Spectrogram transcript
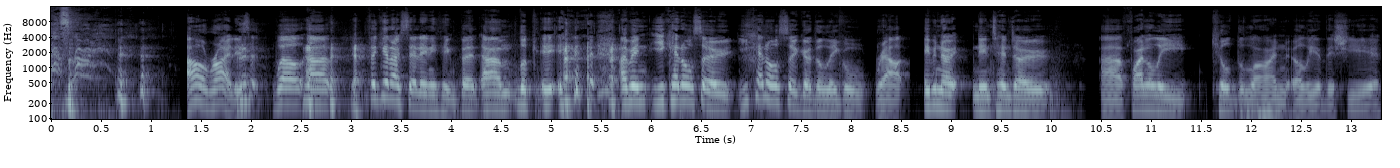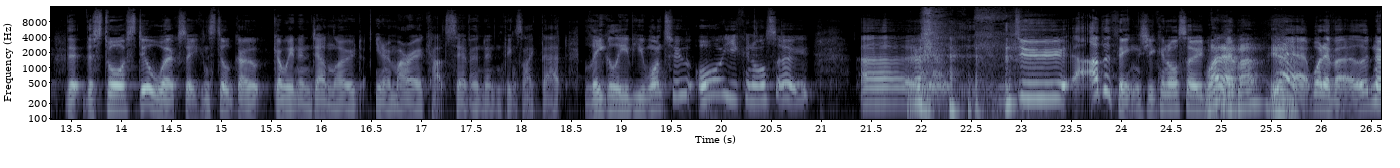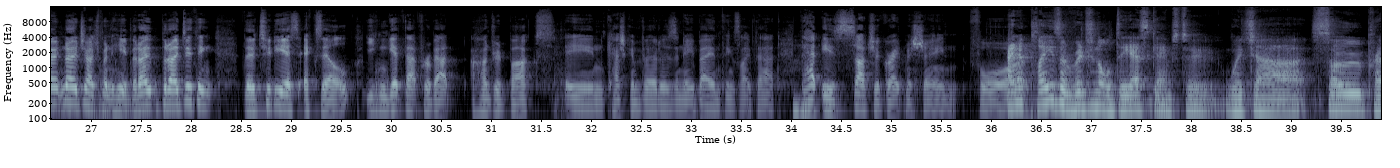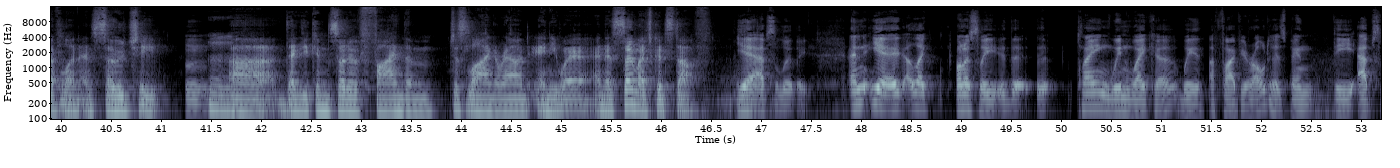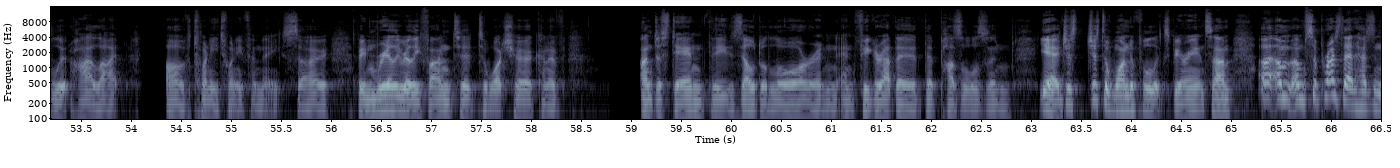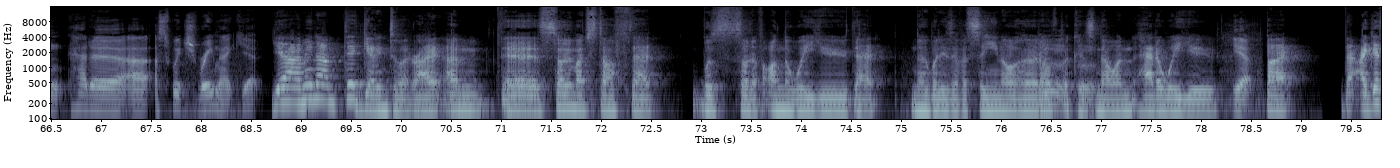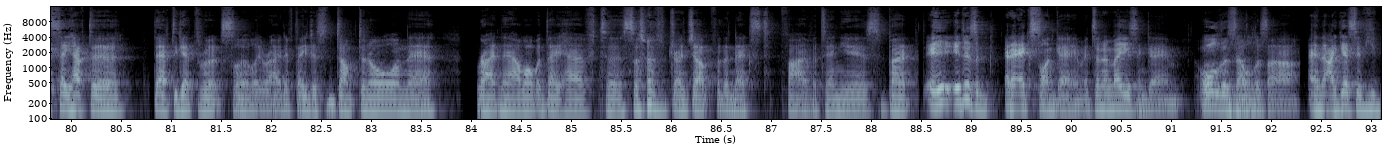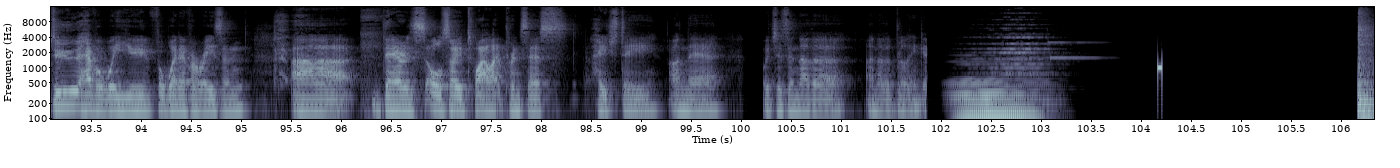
Oh right, is it? Well, uh, forget I said anything. But um, look, it, I mean, you can also you can also go the legal route. Even though Nintendo uh, finally killed the line earlier this year. The the store still works, so you can still go go in and download, you know, Mario Kart Seven and things like that legally if you want to, or you can also uh, do other things. You can also whatever, maybe, yeah. yeah. whatever. No, no judgment here. But I, but I do think the 2ds XL, you can get that for about hundred bucks in cash converters and eBay and things like that. Mm-hmm. That is such a great machine for, and it plays original DS games too, which are so prevalent and so cheap mm. uh, that you can sort of find them just lying around anywhere. And there's so much good stuff. Yeah, absolutely. And yeah, like honestly, the, the, playing Wind Waker with a five year old has been the absolute highlight of 2020 for me. So it's been really, really fun to to watch her kind of understand the Zelda lore and, and figure out the, the puzzles and yeah, just just a wonderful experience. Um, I'm I'm surprised that hasn't had a a Switch remake yet. Yeah, I mean, um, they're getting to it, right? Um, there's so much stuff that was sort of on the Wii U that nobody's ever seen or heard of mm, because mm. no one had a Wii U. Yeah, but th- I guess they have to they have to get through it slowly, right? If they just dumped it all on there right now, what would they have to sort of dredge up for the next five or ten years? But it, it is a, an excellent game. It's an amazing game. All the Zeldas are. And I guess if you do have a Wii U for whatever reason, uh, there is also Twilight Princess HD on there, which is another another brilliant game.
